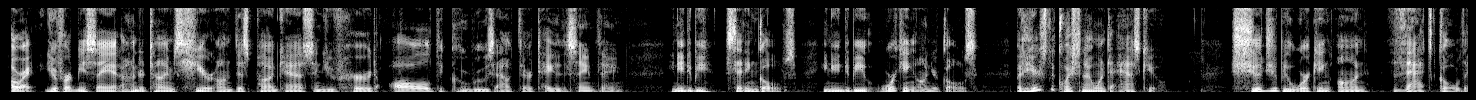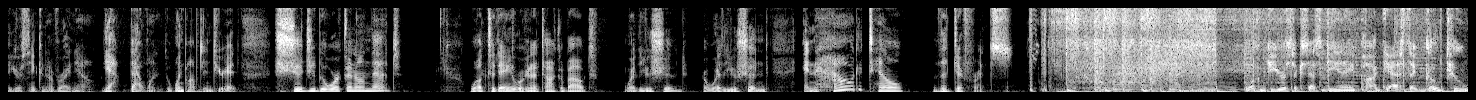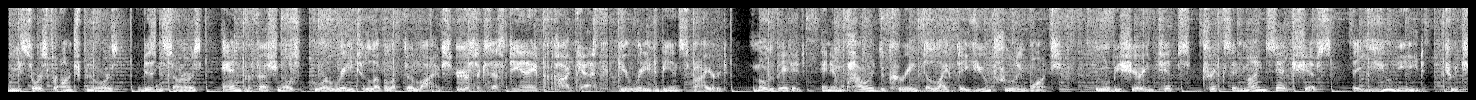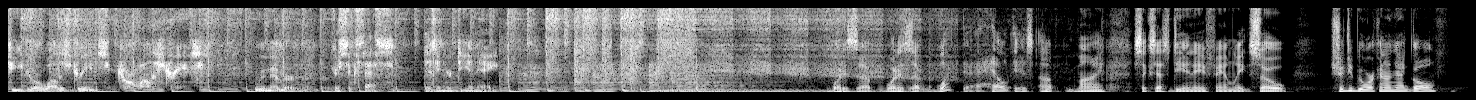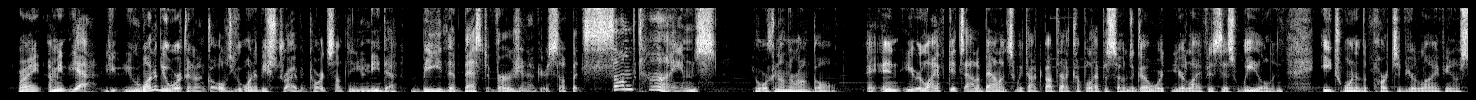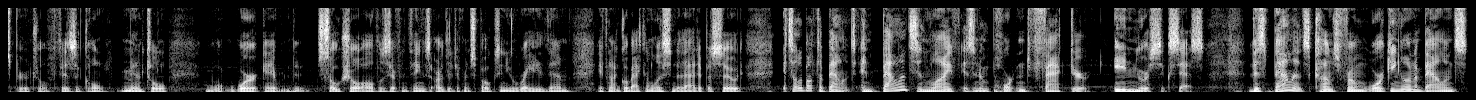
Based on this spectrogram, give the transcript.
All right, you've heard me say it a hundred times here on this podcast, and you've heard all the gurus out there tell you the same thing. You need to be setting goals. You need to be working on your goals. But here's the question I want to ask you. Should you be working on that goal that you're thinking of right now? Yeah, that one, the one popped into your head. Should you be working on that? Well, today we're going to talk about whether you should or whether you shouldn't and how to tell the difference. Welcome to your Success DNA podcast, the go to resource for entrepreneurs, business owners, and professionals who are ready to level up their lives. Your Success DNA podcast. Get ready to be inspired, motivated, and empowered to create the life that you truly want. We will be sharing tips, tricks, and mindset shifts that you need to achieve your wildest dreams. Your wildest dreams. Remember, your success is in your DNA. What is up? What is up? What the hell is up, my Success DNA family? So, should you be working on that goal? Right? I mean, yeah, you, you want to be working on goals. You want to be striving towards something. You need to be the best version of yourself. But sometimes you're working on the wrong goal and your life gets out of balance. We talked about that a couple episodes ago, where your life is this wheel, and each one of the parts of your life, you know, spiritual, physical, mental, work, social, all those different things are the different spokes, and you rated them. If not, go back and listen to that episode. It's all about the balance, and balance in life is an important factor in your success. This balance comes from working on a balance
